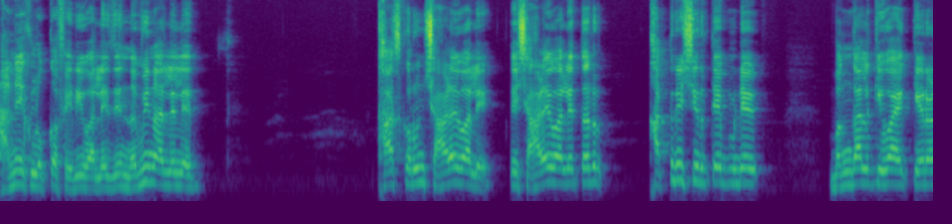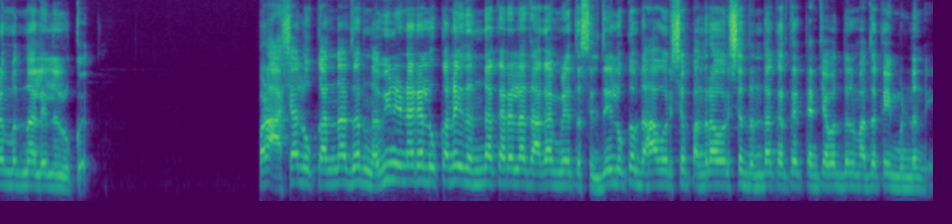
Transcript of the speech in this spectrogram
अनेक लोक फेरीवाले जे नवीन आलेले आहेत खास करून शाळेवाले ते शाळेवाले तर खात्रीशीर ते म्हणजे बंगाल किंवा केरळमधनं आलेले लोक आहेत. पण अशा लोकांना जर नवीन येणाऱ्या लोकांनाही धंदा करायला जागा मिळत असेल जे लोक दहा वर्ष पंधरा वर्ष धंदा करतात त्यांच्याबद्दल माझं काही म्हणणं नाही.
